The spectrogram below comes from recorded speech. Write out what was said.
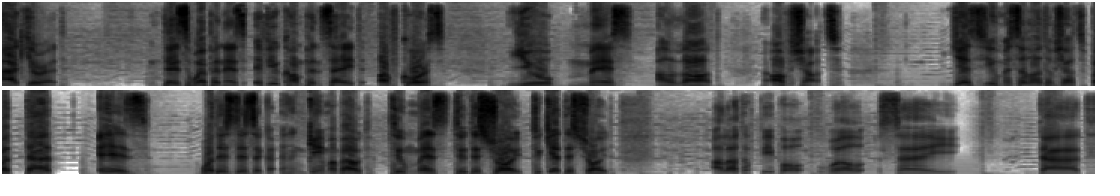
accurate this weapon is if you compensate, of course you miss a lot of shots. Yes, you miss a lot of shots, but that is what is this game about? To miss, to destroy, to get destroyed. A lot of people will say that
